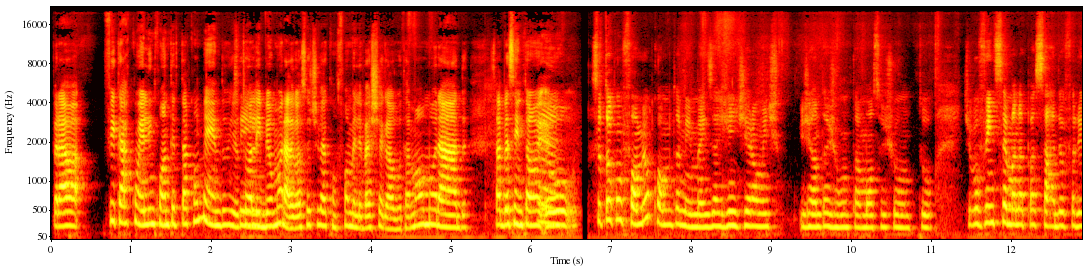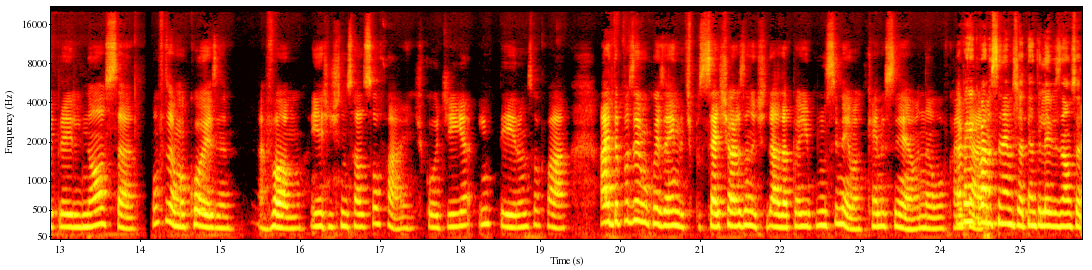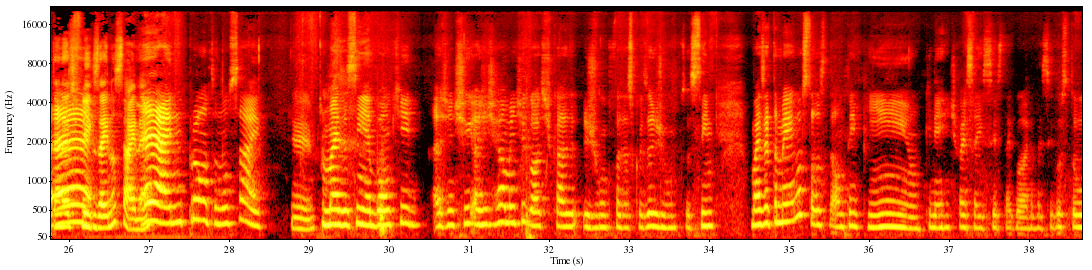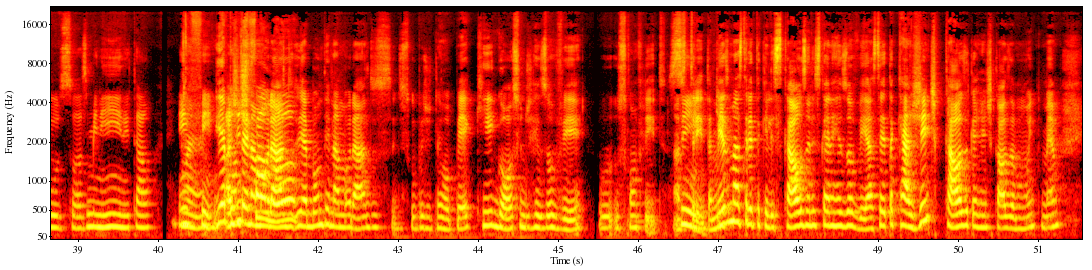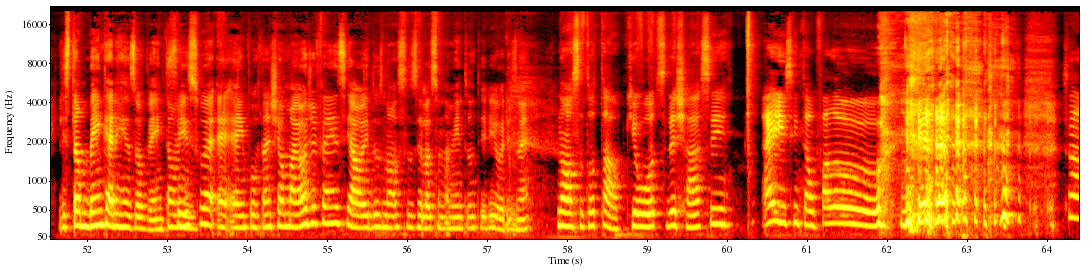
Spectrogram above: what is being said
pra ficar com ele enquanto ele tá comendo. E eu tô Sim. ali bem humorada. Agora, se eu tiver com fome, ele vai chegar, eu vou estar mal-humorada. Sabe assim? Então É. eu. Se eu tô com fome, eu como também, mas a gente geralmente janta junto, almoça junto. Tipo, fim de semana passado eu falei pra ele, nossa, vamos fazer uma coisa? Ah, vamos. E a gente não saiu do sofá. A gente ficou o dia inteiro no sofá. Ai, dá pra fazer uma coisa ainda, tipo, sete horas da noite. Dá, dá pra ir no cinema. Quer ir no cinema? Não, vou ficar Mas pra que vai no cinema? Você já tem televisão, você tem É. Netflix, aí não sai, né? É, aí pronto, não sai. É. Mas assim, é bom que a gente, a gente realmente gosta de ficar junto, fazer as coisas juntos, assim. Mas é também é gostoso dar um tempinho, que nem a gente vai sair sexta agora, vai ser gostoso, só as meninas e tal. Enfim, É. E é a bom gente ter falou... namorados, e é bom ter namorados, desculpa de interromper, que gostam de resolver o- os conflitos, as Sim. tretas. Mesmo as tretas que eles causam, eles querem resolver. As tretas que a gente causa, que a gente causa muito mesmo, eles também querem resolver. Então, Sim. isso é, é- é importante, é o maior diferencial aí dos nossos relacionamentos anteriores, né? Nossa, total. Porque o outro se deixasse. É isso então, falou!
